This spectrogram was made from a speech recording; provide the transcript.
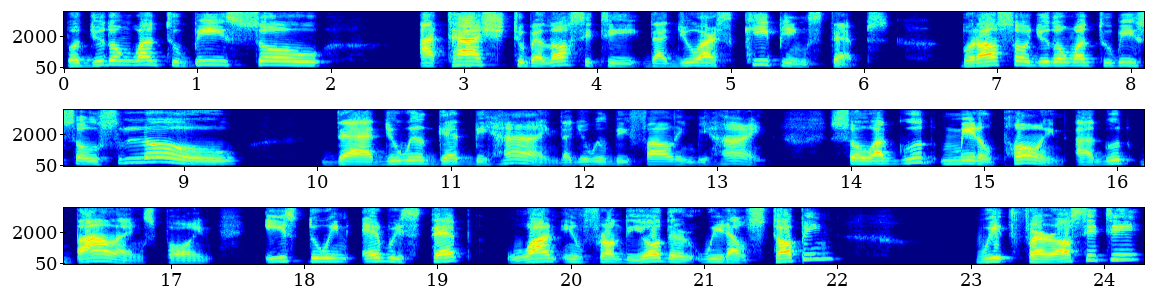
But you don't want to be so attached to velocity that you are skipping steps but also you don't want to be so slow that you will get behind, that you will be falling behind. So, a good middle point, a good balance point is doing every step one in front the other without stopping, with ferocity,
